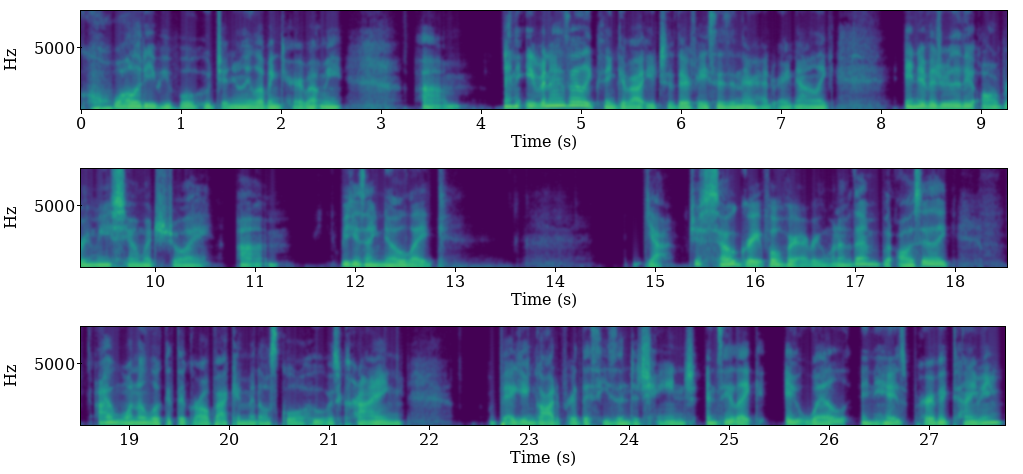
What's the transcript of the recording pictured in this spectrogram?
quality people who genuinely love and care about me. Um, and even as I like think about each of their faces in their head right now, like individually, they all bring me so much joy. Um, because I know, like, yeah, just so grateful for every one of them. But also, like, I want to look at the girl back in middle school who was crying, begging God for the season to change, and say, like, it will in His perfect timing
